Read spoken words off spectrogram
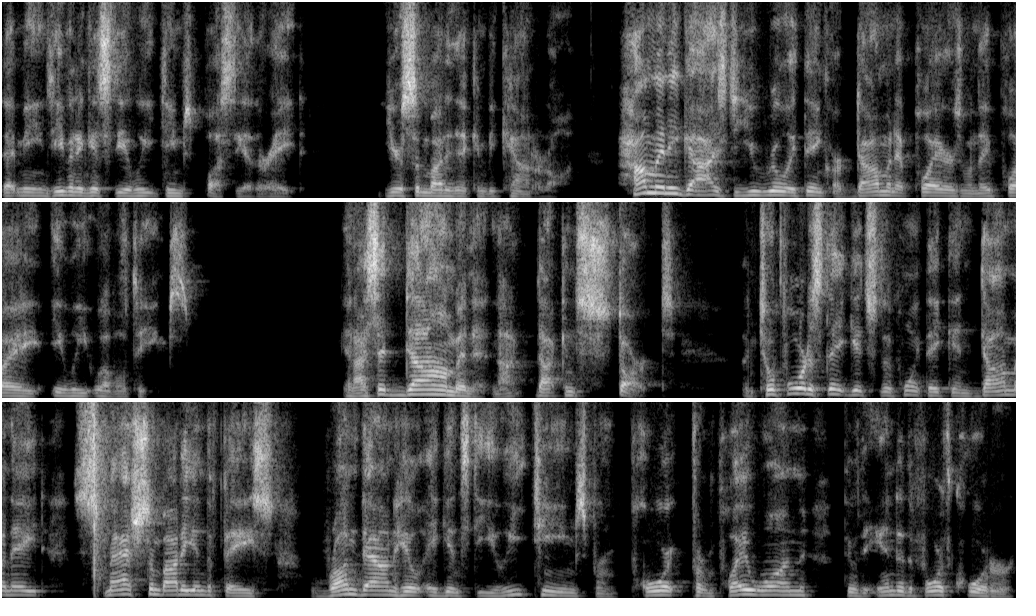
that means even against the elite teams plus the other eight, you're somebody that can be counted on. How many guys do you really think are dominant players when they play elite level teams? And I said dominant, not, not can start. Until Florida State gets to the point they can dominate, smash somebody in the face, run downhill against elite teams from, port, from play one through the end of the fourth quarter,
